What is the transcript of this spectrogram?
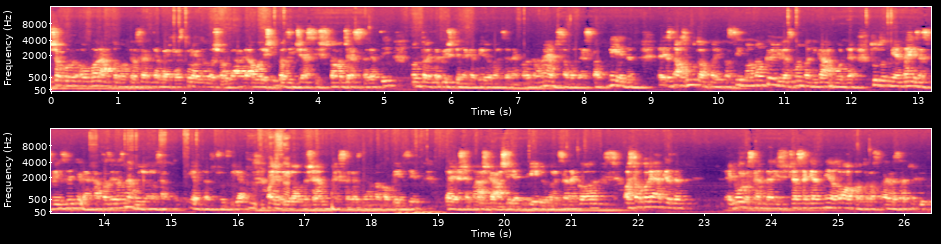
és akkor a barátom, aki a szeptemberhez tulajdonos a Gágával, és igazi jazzista, jazz szereti, mondta, hogy te Pisti írjon a. De nem szabad ezt. Tehát miért nem? Ez az mutatna itt a színvonalon, könnyű ezt mondani Gábor, de tudod milyen nehéz ez pénzügyileg? Hát azért az nem ugyanaz, hát érted Zsuzsi, hát anyagilag sem megszerezni annak a pénzét, teljesen más egy élő zenekar. Azt akkor elkezdett egy orosz ember is cseszegetni, az Alcatraz nevezetű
